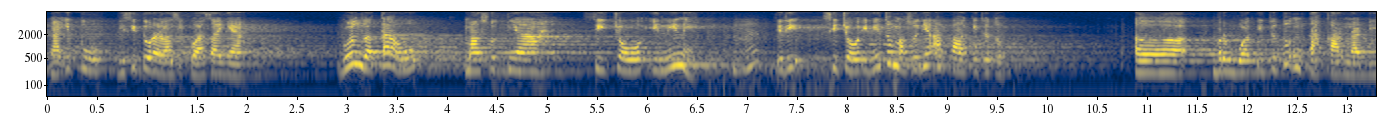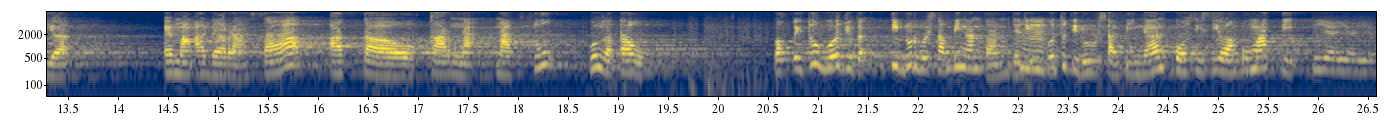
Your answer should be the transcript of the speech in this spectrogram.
nah itu di situ relasi kuasanya. Gue nggak tahu maksudnya si cowok ini nih. Mm-mm. jadi si cowok ini tuh maksudnya apa gitu tuh? Eh berbuat itu tuh entah karena dia emang ada rasa atau karena nafsu gue nggak tahu waktu itu gue juga tidur bersampingan kan jadi Mm. gue tuh tidur bersampingan posisi lampu mati. Iya iya iya.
